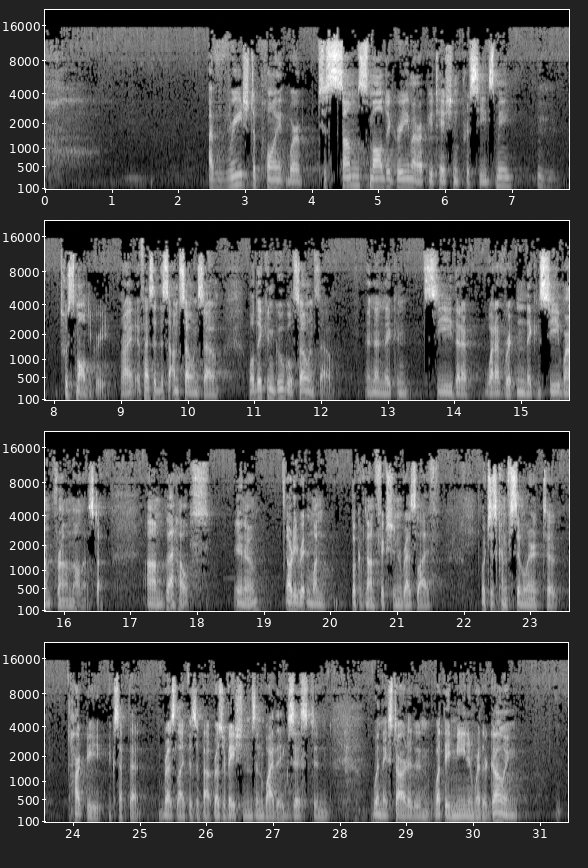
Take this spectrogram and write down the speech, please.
I've reached a point where, to some small degree, my reputation precedes me. Mm-hmm. To a small degree, right? If I said this, I'm so and so. Well, they can Google so and so, and then they can see that I've, what I've written. They can see where I'm from, all that stuff. Um, that helps, you know. I already written one book of nonfiction, Rez Life, which is kind of similar to Heartbeat, except that Rez Life is about reservations and why they exist and when they started and what they mean and where they're going.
